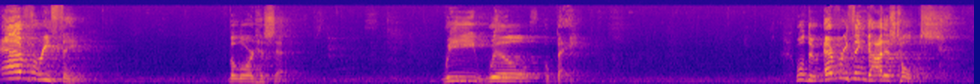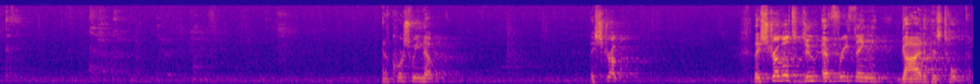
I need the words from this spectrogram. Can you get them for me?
everything the Lord has said we will obey. We'll do everything God has told us. And of course, we know they struggle. They struggle to do everything God has told them.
